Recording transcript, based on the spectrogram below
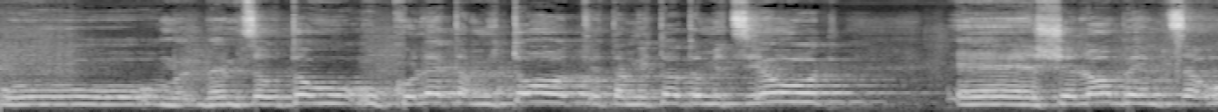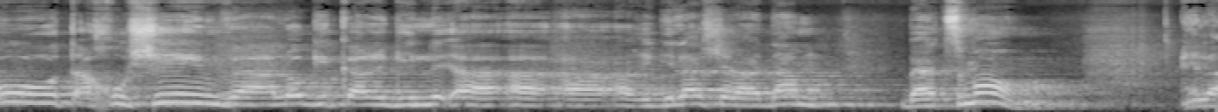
הוא, באמצעותו הוא, הוא קולט אמיתות, את אמיתות המציאות אה, שלא באמצעות החושים והלוגיקה הרגיל, הרגילה של האדם בעצמו אלא,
